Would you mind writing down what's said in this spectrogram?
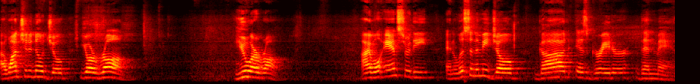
I want you to know, Job, you're wrong. You are wrong. I will answer thee, and listen to me, Job, God is greater than man.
